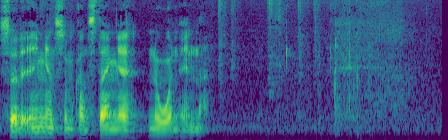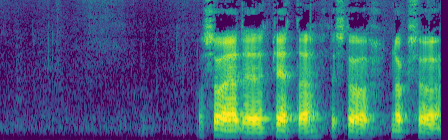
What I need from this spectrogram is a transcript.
så er det ingen som kan stenge noen inne. Og så er det Peter. Det står nokså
